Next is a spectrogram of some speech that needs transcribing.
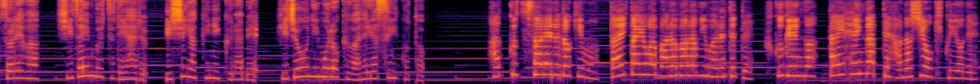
それは自然物である石や木に比べ非常に脆く割れやすいこと。発掘される土器も大体はバラバラに割れてて復元が大変だって話を聞くよね。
